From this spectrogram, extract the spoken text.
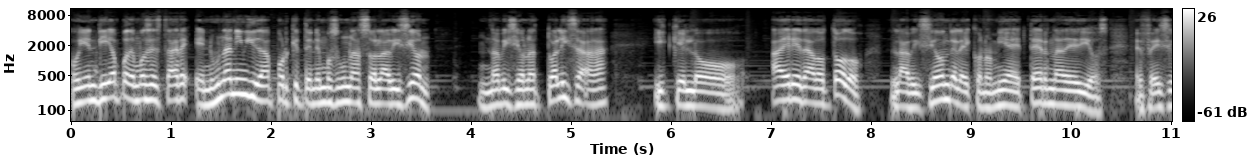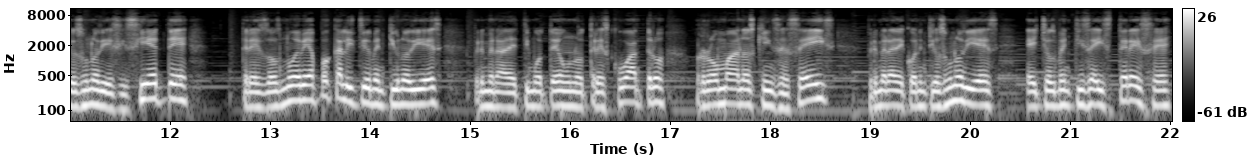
Hoy en día podemos estar en unanimidad porque tenemos una sola visión, una visión actualizada y que lo ha heredado todo, la visión de la economía eterna de Dios. Efesios 1.17, 3.2.9, Apocalipsis 21.10, Primera de Timoteo 1.3.4, Romanos 15.6, Primera de Corintios 1.10, Hechos 26.13,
